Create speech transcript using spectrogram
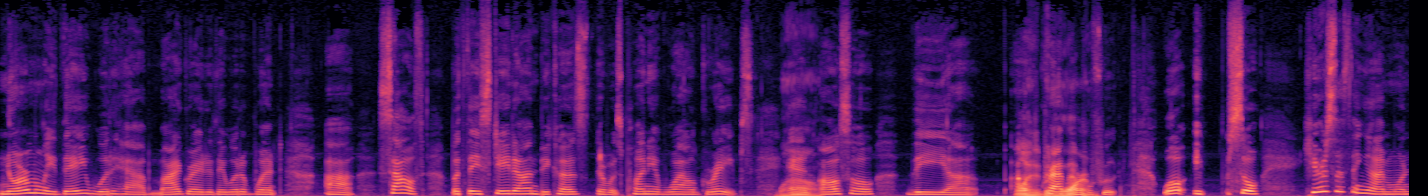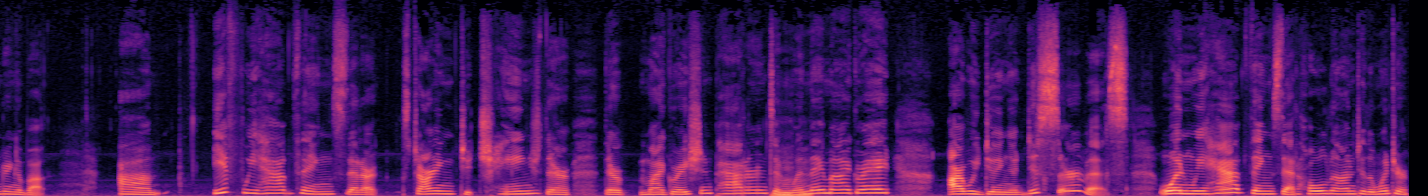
normally they would have migrated they would have went uh, south but they stayed on because there was plenty of wild grapes and also the uh, Well, it uh, had been warm. apple fruit well it, so here's the thing i'm wondering about um, if we have things that are starting to change their their migration patterns and Mm-hmm. when they migrate are we doing a disservice when we have things that hold on to the winter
